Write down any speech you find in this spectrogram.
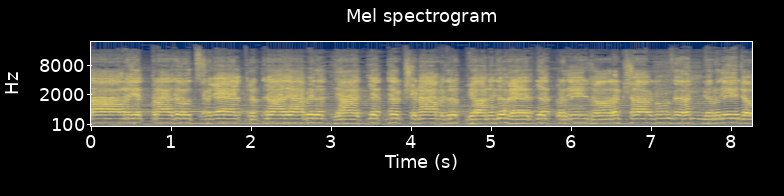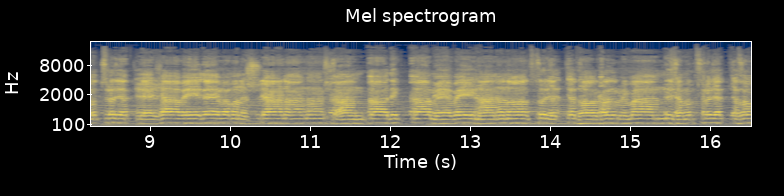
कालयत्प्राजोत्सृजेत् दध्याद्यद्दक्षिणा पितृभ्यो निजुमेद्यत्प्रतीजो रक्षाकुंसहन्यरुदीजोत्सृजत्येषा वै देव मनुष्याणाम् शान्तादिक्तामेवैनाननोत्सृजत्यथो खल्विमान्निशमुत्सृजत्यसौ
